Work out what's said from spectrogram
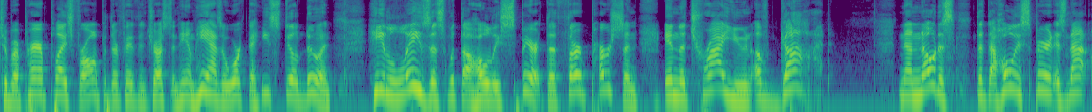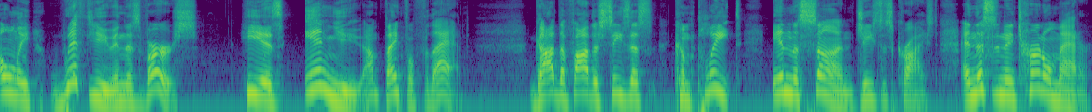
to prepare a place for all put their faith and trust in him, he has a work that he's still doing. He leaves us with the Holy Spirit, the third person in the triune of God. Now, notice that the Holy Spirit is not only with you in this verse, he is in you. I'm thankful for that. God the Father sees us complete in the Son, Jesus Christ. And this is an eternal matter.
